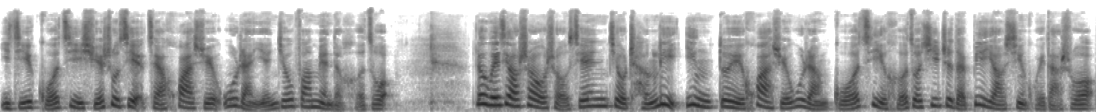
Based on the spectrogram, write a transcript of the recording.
以及国际学术界在化学污染研究方面的合作。六位教授首先就成立应对化学污染国际合作机制的必要性回答说。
